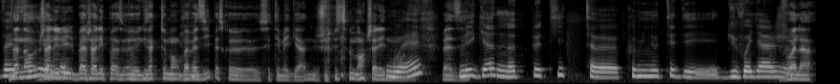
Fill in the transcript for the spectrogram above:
vas-y. Non, non, j'allais, bah, j'allais pas euh, exactement. Bah vas-y parce que c'était Mégane. Justement, j'allais demander. Ouais, Vas-y. Mégane, notre petite euh, communauté des, du voyage. Voilà.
